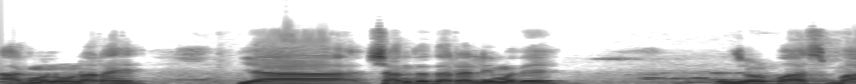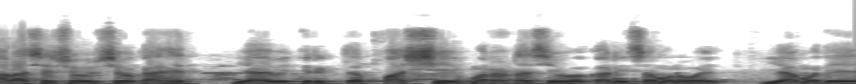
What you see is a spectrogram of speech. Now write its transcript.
आगमन होणार आहे. या शांतता रॅलीमध्ये जवळपास बाराशे स्वयंसेवक आहेत. या व्यतिरिक्त पाचशे मराठा सेवक आणि समन्वयक यामध्ये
